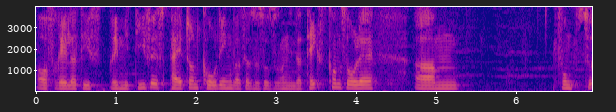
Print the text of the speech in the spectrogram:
auf relativ primitives Python-Coding, was also sozusagen in der Textkonsole ähm, funktio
